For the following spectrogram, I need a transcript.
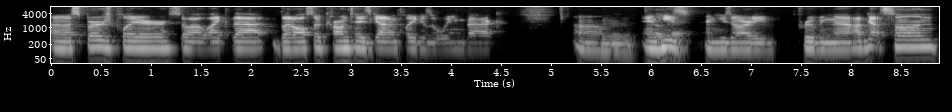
uh, Spurs player, so I like that. But also Conte's got him playing as a wing back, um, Mm, and okay. he's and he's already proving that. I've got Son.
